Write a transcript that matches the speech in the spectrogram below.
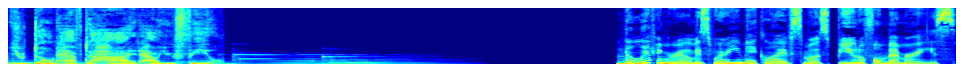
You don't have to hide how you feel. The living room is where you make life's most beautiful memories.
